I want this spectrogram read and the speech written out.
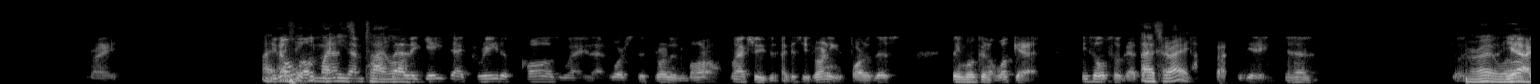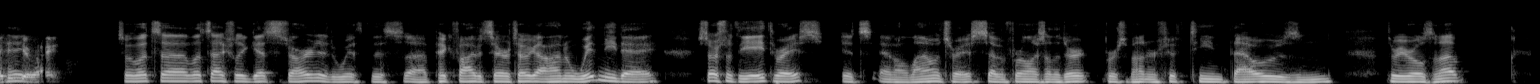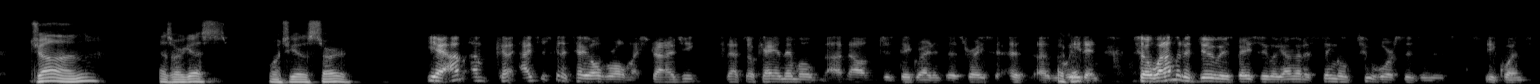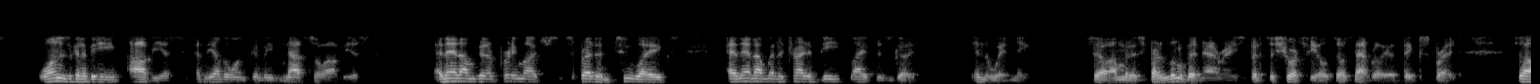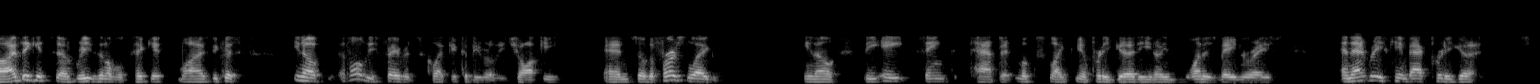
Right. I, you know, I think he might need some time pop out of the gate, that creative causeway, that horse that's running tomorrow. Well, actually, I guess he's running as part of this thing we're going to look at. He's also got that. That's right. Yeah. But, All right. Uh, well, yeah, I hey, think you're right. So let's uh let's actually get started with this uh, pick five at Saratoga on Whitney Day. Starts with the eighth race. It's an allowance race, seven furlongs on the dirt, purse of 115,000, three year olds and up. John, as our guest, why don't you get us started? Yeah, I'm I'm I'm just going to tell you overall my strategy, if that's okay, and then we'll uh, I'll just dig right into this race as, as okay. lead in. So what I'm going to do is basically I'm going to single two horses in this sequence one is going to be obvious, and the other one's going to be not so obvious. And then I'm going to pretty much spread in two legs, and then I'm going to try to beat Life is Good in the Whitney. So I'm going to spread a little bit in that race, but it's a short field, so it's not really a big spread. So I think it's a reasonable ticket wise because, you know, if all these favorites click, it could be really chalky. And so the first leg, you know, the eight Saint Tapit looks like you know pretty good. You know, he won his maiden race, and that race came back pretty good.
